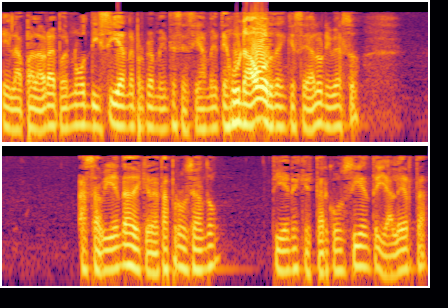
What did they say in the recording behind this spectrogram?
en la palabra de poder no discierne propiamente, sencillamente es una orden que se da al universo, a sabiendas de que la estás pronunciando, tienes que estar consciente y alerta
